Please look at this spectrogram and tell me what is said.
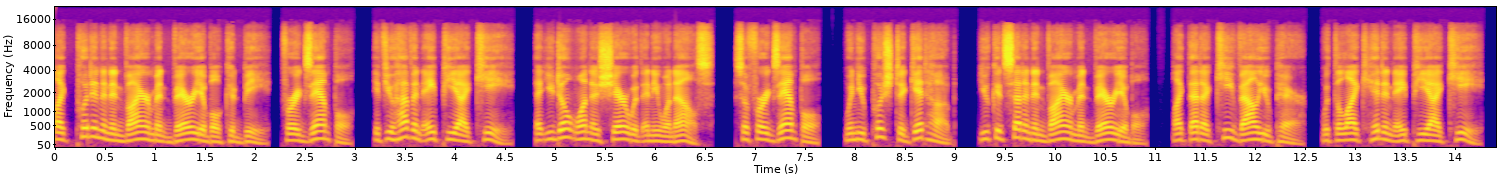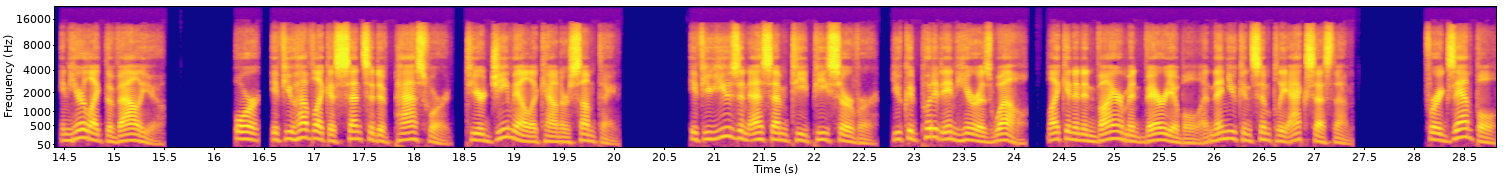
Like put in an environment variable could be, for example, if you have an API key, that you don't want to share with anyone else. So for example, when you push to GitHub, you could set an environment variable, like that a key value pair, with the like hidden API key, in here like the value. Or, if you have like a sensitive password, to your Gmail account or something. If you use an SMTP server, you could put it in here as well, like in an environment variable and then you can simply access them. For example,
